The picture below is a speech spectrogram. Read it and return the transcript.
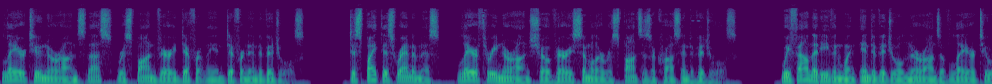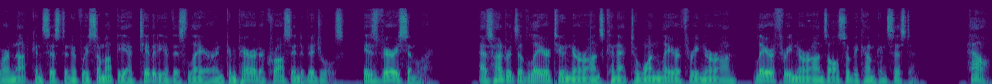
Layer 2 neurons, thus, respond very differently in different individuals. Despite this randomness, layer 3 neurons show very similar responses across individuals. We found that even when individual neurons of layer 2 are not consistent, if we sum up the activity of this layer and compare it across individuals, it is very similar. As hundreds of layer 2 neurons connect to one layer 3 neuron, layer 3 neurons also become consistent. How?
